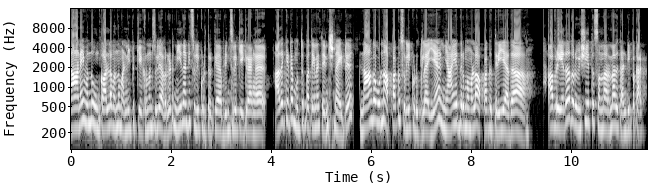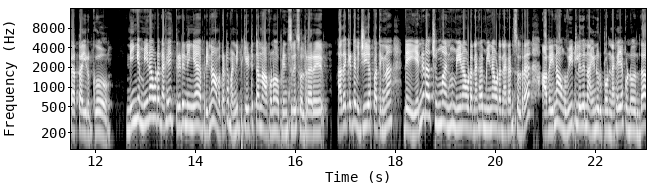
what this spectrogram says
நானே வந்து உன் காலில் வந்து மன்னிப்பு கேட்கணும்னு சொல்லி அவர்கிட்ட நீ தாண்டி சொல்லி கொடுத்துருக்க அப்படின்னு சொல்லி கேட்குறாங்க அதை கேட்ட முத்து பார்த்தீங்கன்னா டென்ஷன் ஆகிட்டு நாங்கள் ஒன்றும் அப்பாவுக்கு சொல்லி கொடுக்கல. ஏன் நியாய தர்மமெல்லாம் அப்பாவுக்கு தெரியாதா? அவர் ஏதாவது ஒரு விஷயத்த சொன்னாருன்னா அது கண்டிப்பாக கரெக்டாக தான் இருக்கும். நீங்கள் மீனாவோட நகையை திருடுனீங்க அப்படின்னா அவகிட்ட மன்னிப்பு கேட்டுத்தான் ஆகணும் அப்படின்னு சொல்லி சொல்கிறாரு அதை கேட்ட விஜயா பார்த்தீங்கன்னா டேய் என்னடா சும்மா இன்னும் மீனாவோட நகை மீனாவோட நகைன்னு சொல்கிற அவள் என்ன அவங்க வீட்டிலேருந்து நான் ஐநூறு பவுன் நகையை கொண்டு வந்தா?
